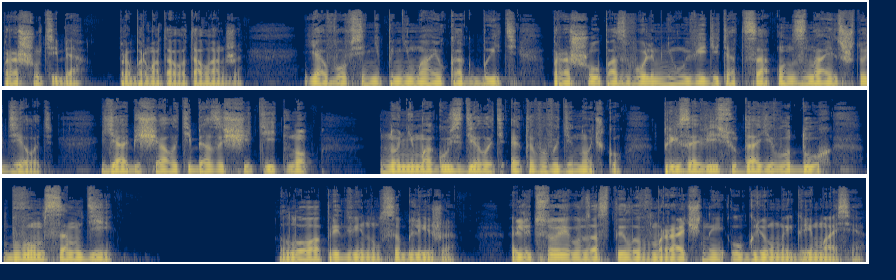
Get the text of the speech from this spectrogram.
«Прошу тебя», — пробормотала Таланжа, — «я вовсе не понимаю, как быть. Прошу, позволь мне увидеть отца, он знает, что делать. Я обещала тебя защитить, но... но не могу сделать этого в одиночку призови сюда его дух, Бвом Самди». Лоа придвинулся ближе. Лицо его застыло в мрачной, угрюмой гримасе.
